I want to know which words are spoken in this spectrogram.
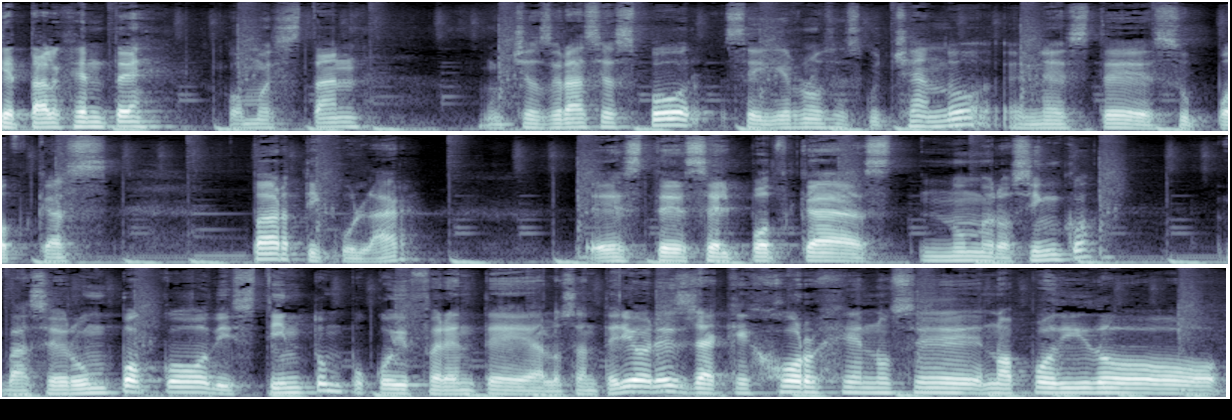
¿Qué tal gente? ¿Cómo están? Muchas gracias por seguirnos escuchando en este subpodcast particular. Este es el podcast número 5. Va a ser un poco distinto, un poco diferente a los anteriores, ya que Jorge no, se, no ha podido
